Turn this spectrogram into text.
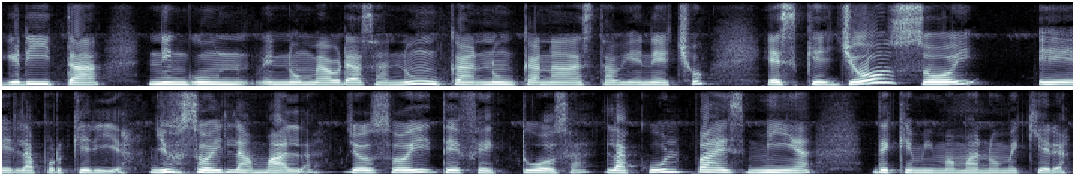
grita, ningún, no me abraza nunca, nunca nada está bien hecho, es que yo soy eh, la porquería, yo soy la mala, yo soy defectuosa, la culpa es mía de que mi mamá no me quiera.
